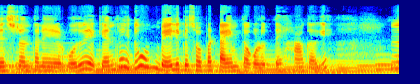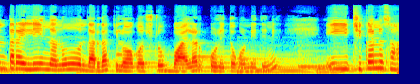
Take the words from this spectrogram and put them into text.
ಬೆಸ್ಟ್ ಅಂತಲೇ ಹೇಳ್ಬೋದು. ಯಾಕೆಂದರೆ ಇದು ಬೇಯಲಿಕ್ಕೆ ಸ್ವಲ್ಪ ಟೈಮ್ ತಗೊಳುತ್ತೆ. ಹಾಗಾಗಿ ನಂತರ ಇಲ್ಲಿ ನಾನು ಒಂದು ಅರ್ಧ ಕಿಲೋ ಆಗೋಷ್ಟು ಬಾಯ್ಲರ್ ಕೋಳಿ ತೊಗೊಂಡಿದ್ದೀನಿ. ಈ ಚಿಕನ್ ಸಹ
